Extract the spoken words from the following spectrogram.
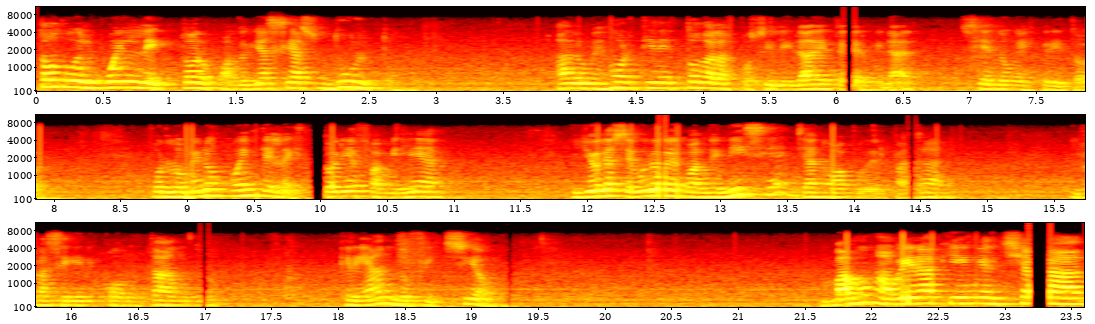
todo el buen lector, cuando ya seas adulto, a lo mejor tiene todas las posibilidades de terminar siendo un escritor. Por lo menos cuente la historia familiar. Y yo le aseguro que cuando inicie ya no va a poder parar y va a seguir contando, creando ficción. Vamos a ver aquí en el chat.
